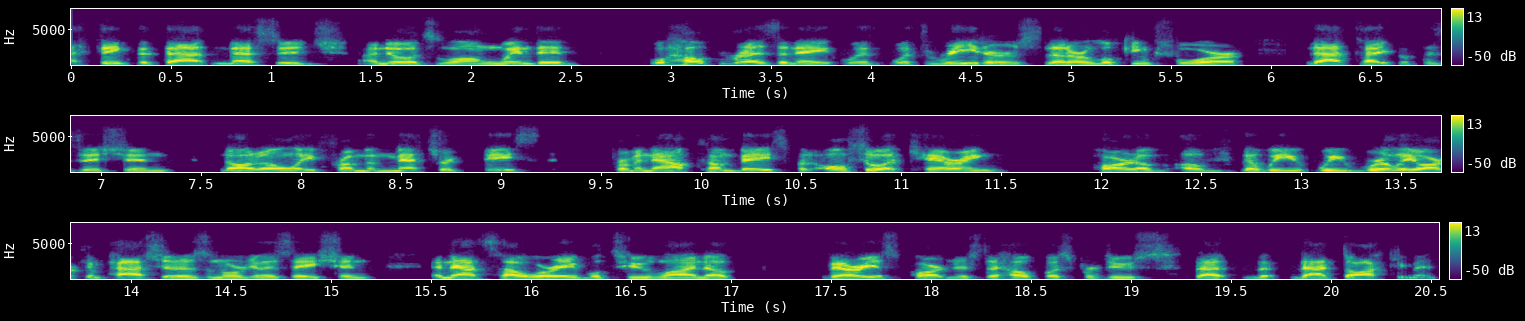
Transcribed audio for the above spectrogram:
I think that that message, I know it's long-winded, will help resonate with with readers that are looking for that type of position, not only from a metric based, from an outcome based, but also a caring part of, of that we we really are compassionate as an organization, and that's how we're able to line up various partners to help us produce that that, document.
